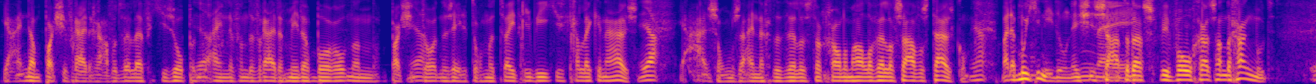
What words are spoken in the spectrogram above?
Ja, en dan pas je vrijdagavond wel eventjes op. Aan Ja. het einde van de vrijdagmiddagborrel. Dan pas je Ja. toch, dan zeg je toch na twee, drie biertjes, ik ga lekker naar huis. Ja. Ja, soms eindigt het wel eens toch gewoon om half elf s'avonds thuis komt. Ja. Maar dat moet je niet doen als je Nee. zaterdags weer vol gas aan de gang moet. Eh.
